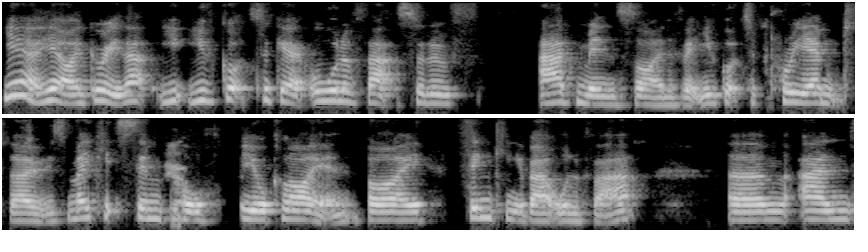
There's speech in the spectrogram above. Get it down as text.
Yeah, yeah, I agree. That you, you've got to get all of that sort of admin side of it. You've got to preempt those, make it simple yeah. for your client by thinking about all of that. Um, and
